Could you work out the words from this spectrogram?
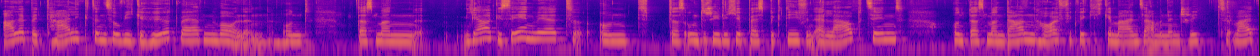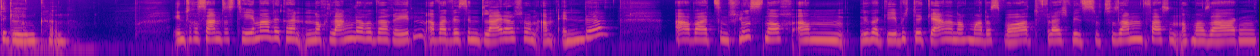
alle Beteiligten so wie gehört werden wollen mhm. und dass man ja gesehen wird und dass unterschiedliche Perspektiven erlaubt sind und dass man dann häufig wirklich gemeinsam einen Schritt weitergehen ja. kann. Interessantes Thema. Wir könnten noch lang darüber reden, aber wir sind leider schon am Ende. Aber zum Schluss noch ähm, übergebe ich dir gerne nochmal das Wort. Vielleicht willst du zusammenfassend nochmal sagen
